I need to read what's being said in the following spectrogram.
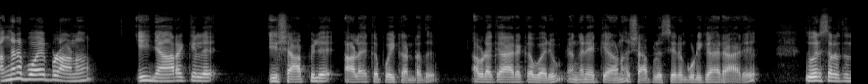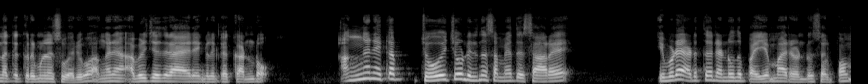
അങ്ങനെ പോയപ്പോഴാണ് ഈ ഞാറയ്ക്കൽ ഈ ഷാപ്പിലെ ആളെയൊക്കെ പോയി കണ്ടത്. അവിടെയൊക്കെ ആരൊക്കെ വരും എങ്ങനെയൊക്കെയാണ് ഷാപ്പിൽ സ്ഥിരം കുടിക്കാരാര് ദൂര സ്ഥലത്ത് നിന്നൊക്കെ ക്രിമിനൽസ് വരുമോ അങ്ങനെ അപരിചിതരായ ആരെങ്കിലുമൊക്കെ കണ്ടോ? അങ്ങനെയൊക്കെ ചോദിച്ചുകൊണ്ടിരുന്ന സമയത്ത് സാറേ ഇവിടെ അടുത്ത് രണ്ട് മൂന്ന് പയ്യന്മാരുണ്ട് സ്വല്പം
